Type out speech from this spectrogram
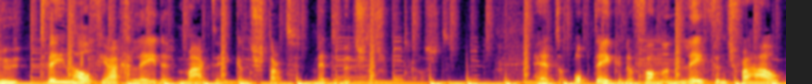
Nu, 2,5 jaar geleden, maakte ik een start met de Mutstas podcast. Het optekenen van een levensverhaal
